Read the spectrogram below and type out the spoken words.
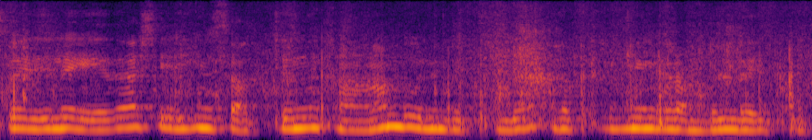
സോ ഇതിൽ ഏതാ ശരിക്കും സത്യം എന്ന് കാണാൻ പോലും പറ്റില്ല. അത്രയ്ക്കും ക്രംബിൾഡ് ആയിരിക്കും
